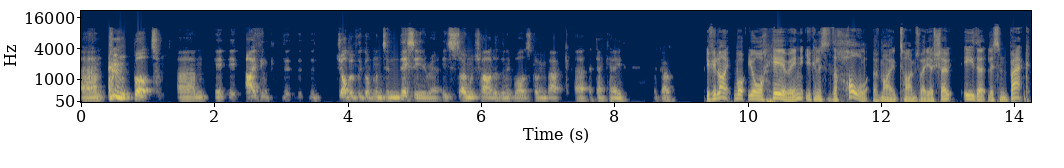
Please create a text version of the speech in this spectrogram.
Um, but um, it, it, I think the, the, job of the government in this era is so much harder than it was going back uh, a decade ago. If you like what you're hearing, you can listen to the whole of my Times Radio show. Either listen back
